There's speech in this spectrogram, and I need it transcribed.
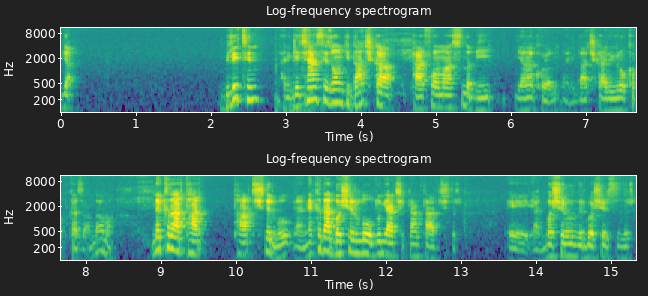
ya Bilet'in hani geçen sezonki Daçka performansını da bir yana koyalım. Yani Daçka ile Euro Cup kazandı ama ne kadar tar- tartışılır bu. Yani ne kadar başarılı olduğu gerçekten tartışılır. E, yani başarılıdır, başarısızdır.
